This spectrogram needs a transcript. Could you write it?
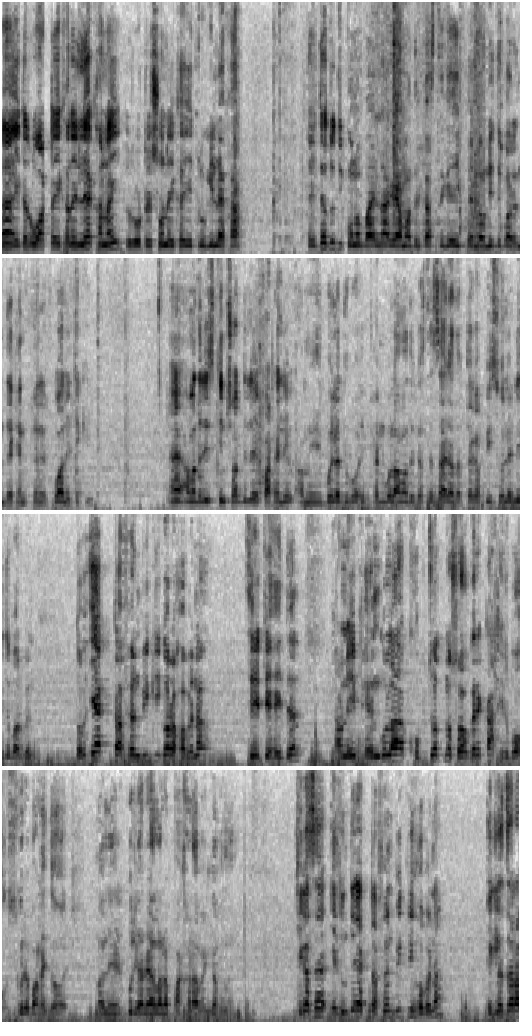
হ্যাঁ এটার ওয়ার্ডটা এখানে লেখা নাই রোটেশন এখানে এইটুকি লেখা। এটা যদি কোনো বাইর লাগে আমাদের কাছ থেকে এই ফ্যানটাও নিতে পারেন, দেখেন ফ্যানের কোয়ালিটি কি। হ্যাঁ আমাদের স্ক্রিনশট দিলে পাঠাইলে আমি বলে দেবো, এই ফ্যানগুলো আমাদের কাছ থেকে চার হাজার টাকা পিস হলে নিতে পারবেন। তবে একটা ফ্যান বিক্রি করা হবে না, যেটে হেই দেন কারণ এই ফ্যানগুলা খুব যত্ন সহকারে কাঠের বক্স করে পাঠাইতে হয় নাহলে কুরিয়ারে আলাদা পাখাড়া ভেঙে ফেলায় ঠিক আছে? এই জন্য তো একটা ফ্যান বিক্রি হবে না। এগুলা যারা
